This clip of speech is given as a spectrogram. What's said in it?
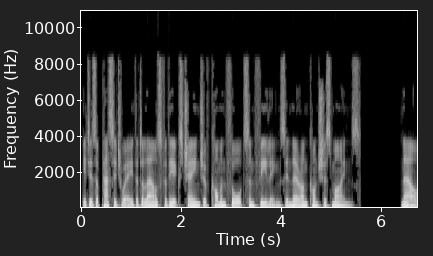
It is a passageway that allows for the exchange of common thoughts and feelings in their unconscious minds. Now,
